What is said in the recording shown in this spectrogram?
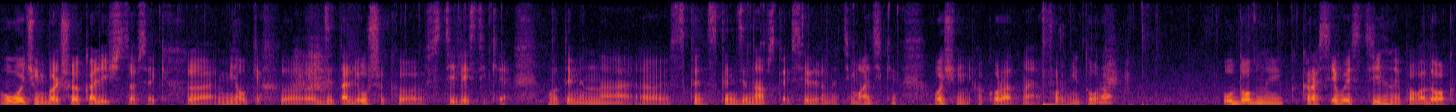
очень большое количество всяких э, мелких э, деталюшек э, в стилистике вот именно ск скандинавской северной тематики. Очень аккуратная фурнитура. Удобный, красивый, стильный поводок.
